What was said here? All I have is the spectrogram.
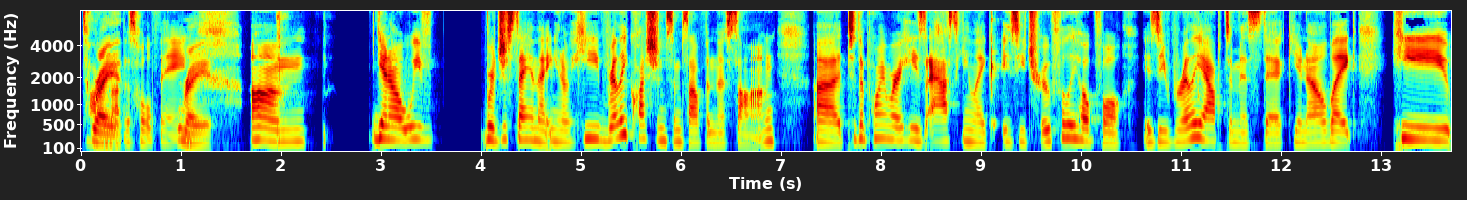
talk Right. about this whole thing. Right. Um you know we've we're just saying that you know he really questions himself in this song uh to the point where he's asking like is he truthfully hopeful? Is he really optimistic? You know like he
